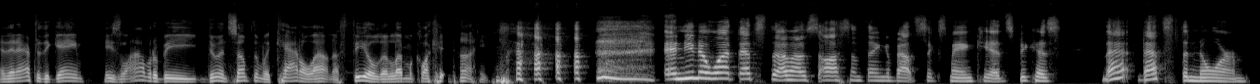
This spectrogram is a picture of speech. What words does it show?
and then after the game, he's liable to be doing something with cattle out in a field at 11 o'clock at night. and you know what? That's the most awesome thing about six man kids because that that's the norm.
